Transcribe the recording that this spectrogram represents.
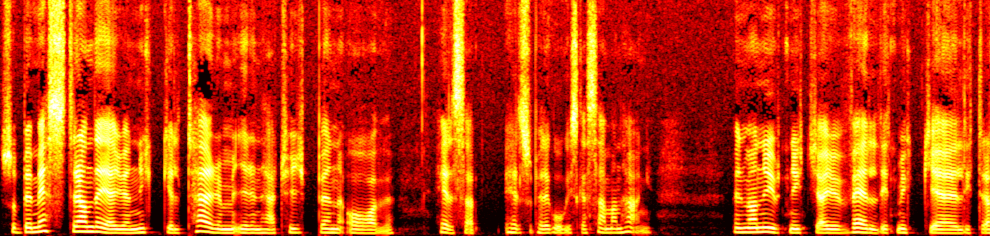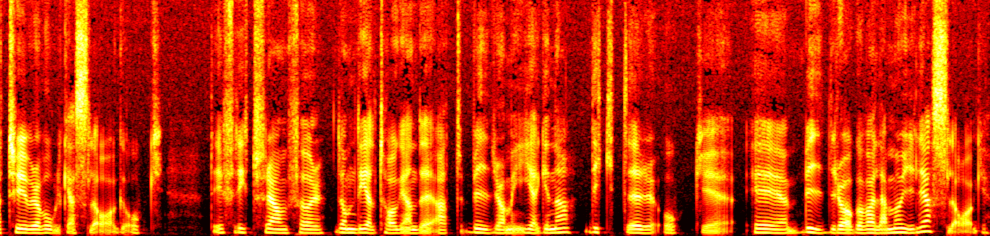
Så bemästrande är ju en nyckelterm i den här typen av hälsa, hälsopedagogiska sammanhang. Men man utnyttjar ju väldigt mycket litteratur av olika slag och det är fritt fram för de deltagande att bidra med egna dikter och eh, bidrag av alla möjliga slag.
